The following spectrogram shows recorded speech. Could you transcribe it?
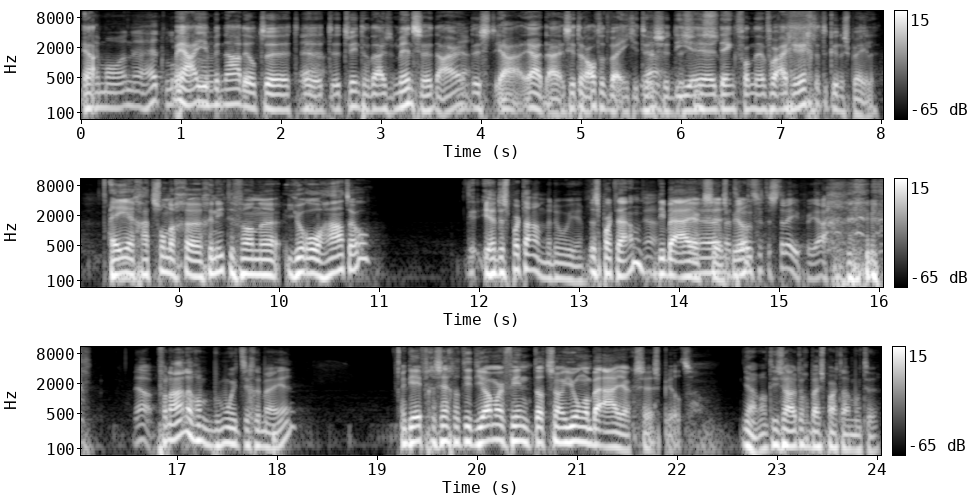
ja. Helemaal een uh, headlock. Maar ja, je eh, benadeelt eh, t- ja. eh, t- 20.000 mensen daar. Ja. Dus ja, ja, daar zit er altijd wel eentje Ja, tussen die eh, denkt van eh, voor eigen rechten te kunnen spelen. Hey, je gaat zondag eh, genieten van eh Jorol Hato, Ja, de Spartaan bedoel je. de Spartaan, Ja. die bij Ajax Eh, eh, met speelt. rood-witte strepen, ja. ja. Van Hanegem bemoeit zich ermee, hè? Die heeft gezegd dat hij het jammer vindt dat zo'n jongen bij Ajax eh, speelt. Ja, want die zou toch bij Sparta moeten.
